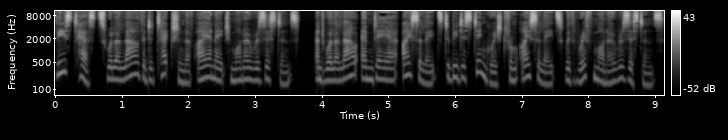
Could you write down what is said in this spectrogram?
These tests will allow the detection of INH mono resistance and will allow MDR isolates to be distinguished from isolates with RIF monoresistance.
